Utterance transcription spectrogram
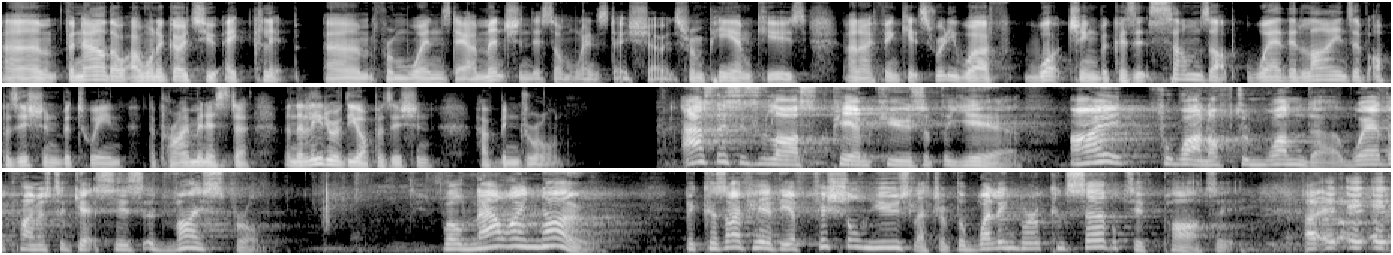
Um, for now, though, I want to go to a clip um, from Wednesday. I mentioned this on Wednesday's show. It's from PMQs, and I think it's really worth watching because it sums up where the lines of opposition between the Prime Minister and the Leader of the Opposition have been drawn. As this is the last PMQs of the year, I, for one, often wonder where the Prime Minister gets his advice from. Well, now I know, because I've here the official newsletter of the Wellingborough Conservative Party. Uh, it, it, it,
